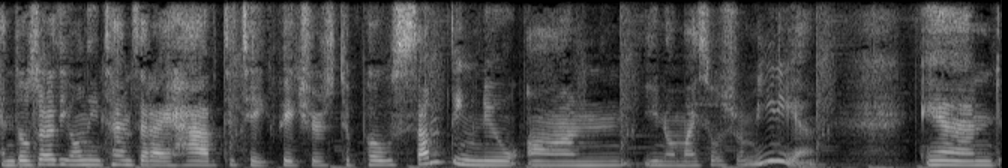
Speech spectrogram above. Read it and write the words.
and those are the only times that I have to take pictures to post something new on, you know, my social media. And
